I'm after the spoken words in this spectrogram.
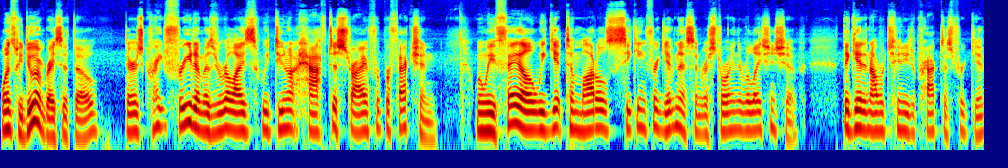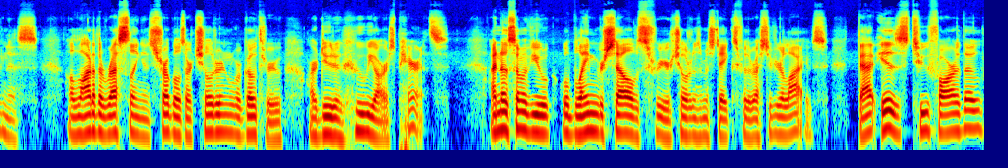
Once we do embrace it, though, there is great freedom as we realize we do not have to strive for perfection. When we fail, we get to models seeking forgiveness and restoring the relationship. They get an opportunity to practice forgiveness. A lot of the wrestling and struggles our children will go through are due to who we are as parents. I know some of you will blame yourselves for your children's mistakes for the rest of your lives. That is too far, though.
